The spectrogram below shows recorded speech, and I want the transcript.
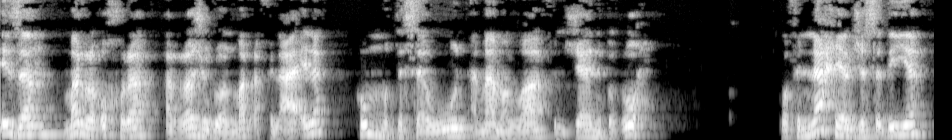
إذا مرة أخرى الرجل والمرأة في العائلة هم متساوون أمام الله في الجانب الروحي. وفي الناحية الجسدية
